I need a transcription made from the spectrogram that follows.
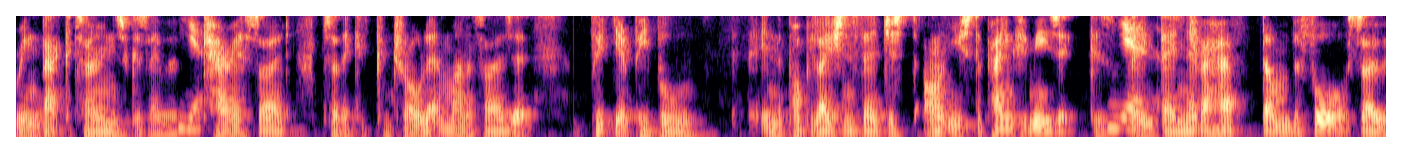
ringback tones because they were Mm-hmm. Yeah. carrier side, so they could control it and monetize it. But you know, people in the populations there just aren't used to paying for music because Yeah, they, they never true. have done before. So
